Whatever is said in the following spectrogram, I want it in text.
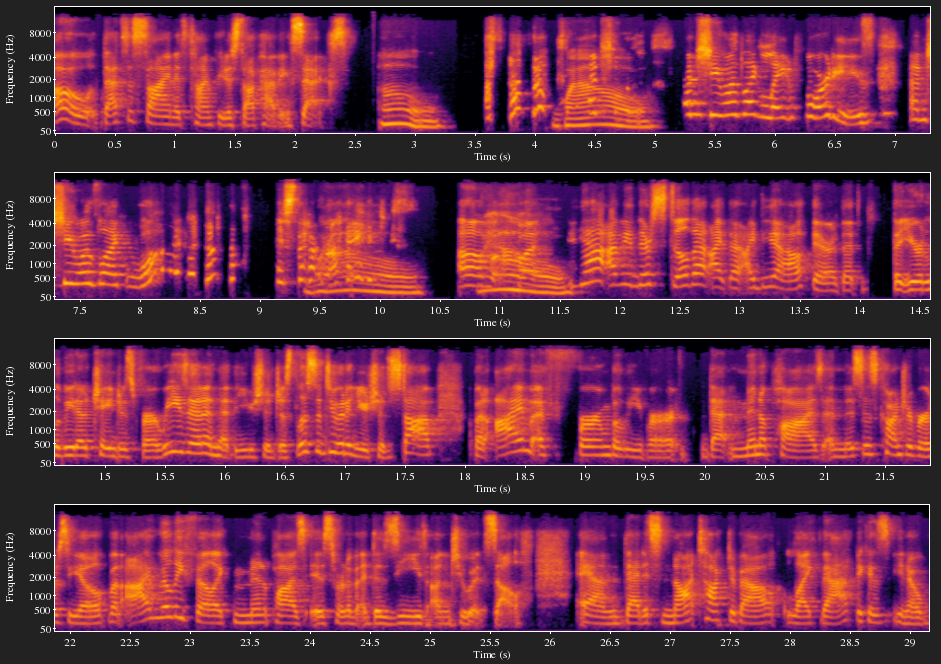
"Oh, that's a sign it's time for you to stop having sex." Oh. Wow. and, she, and she was like late 40s and she was like, What? Is that wow. right? Um, wow. But yeah, I mean, there's still that, that idea out there that that your libido changes for a reason and that you should just listen to it and you should stop. But I'm a firm believer that menopause, and this is controversial, but I really feel like menopause is sort of a disease unto itself, and that it's not talked about like that because you know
